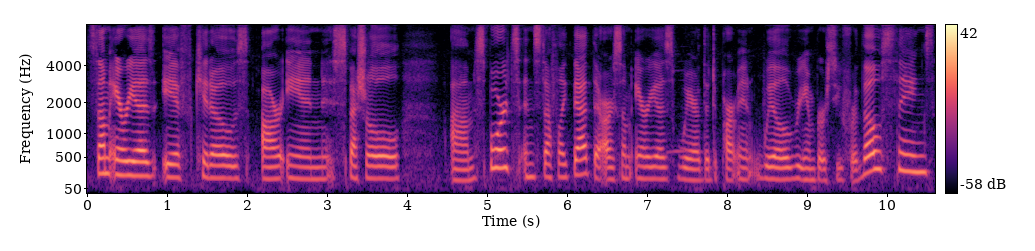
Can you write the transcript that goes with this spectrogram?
Some areas, if kiddos are in special um, sports and stuff like that, there are some areas where the department will reimburse you for those things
